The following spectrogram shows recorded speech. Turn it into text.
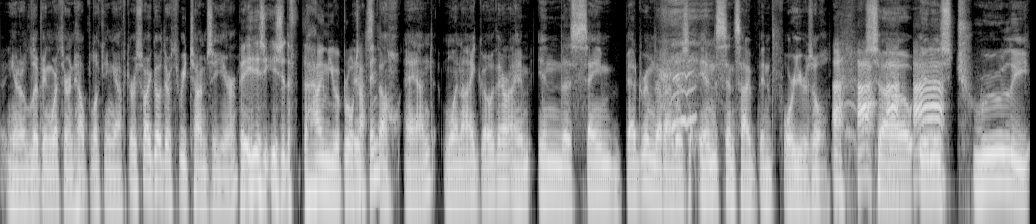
you know, living with her and help looking after her. So I go there three times a year. But is, is it the, the home you were brought it's up in? The, and when I go there, I am in the same bedroom that I was in since I've been four years old. so it is truly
